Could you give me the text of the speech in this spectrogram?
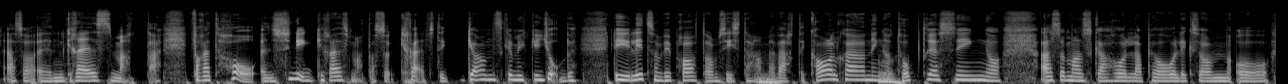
alltså en gräsmatta, för att ha en snygg gräsmatta så krävs det ganska mycket jobb. Det är ju lite som vi pratade om sist, det här med vertikalskärning och mm. toppdressning. Och, alltså man ska hålla på liksom och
